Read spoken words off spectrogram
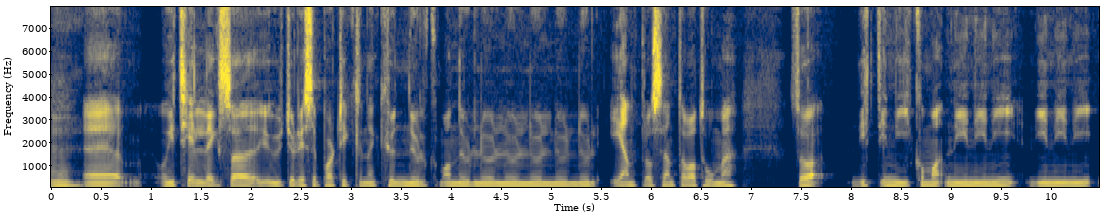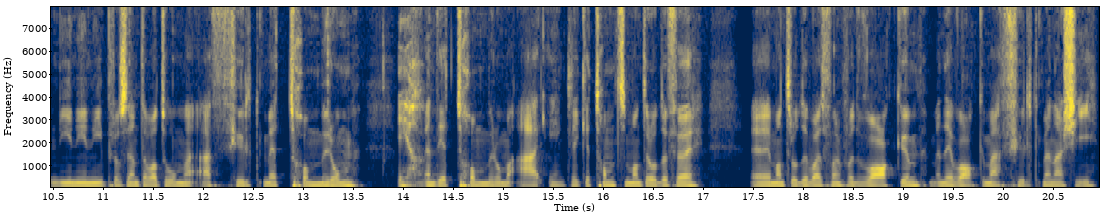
Eh, og I tillegg så utgjør disse partiklene kun 0,00001% av atomet. Så 99,9999999% av atomet er fylt med tomrom. Ja. Men det tomrommet er egentlig ikke tomt, som man trodde før. Eh, Man trodde det var et form for et vakuum, men det vakuumet er fylt med energi.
